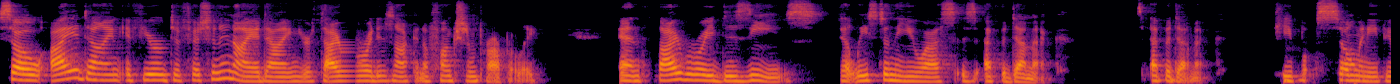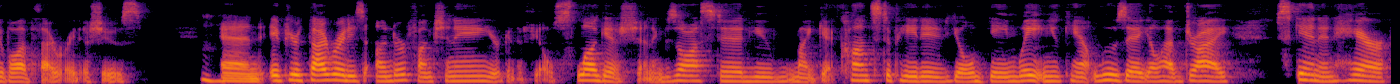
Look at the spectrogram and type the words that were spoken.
So, iodine, if you're deficient in iodine, your thyroid is not going to function properly. And thyroid disease, at least in the US, is epidemic. It's epidemic. People, so many people have thyroid issues. Mhm. And if your thyroid is under functioning, you're going to feel sluggish and exhausted. You might get constipated. You'll gain weight and you can't lose it. You'll have dry skin and hair.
